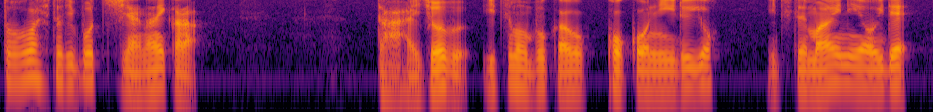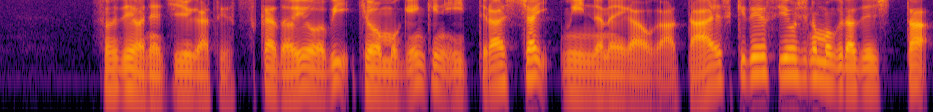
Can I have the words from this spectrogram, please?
当は一人ぼっちじゃないから。大丈夫。いつも僕はここにいるよ。いつでも会いにおいで。それではね10月2日土曜日今日も元気にいってらっしゃい。みんなの笑顔が大好きです。吉野もぐらでした。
